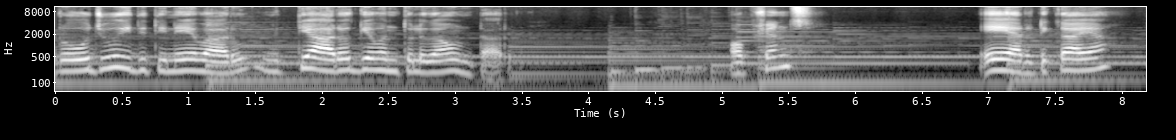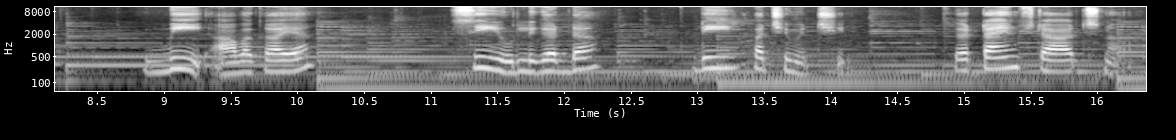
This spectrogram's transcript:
రోజు ఇది తినేవారు నిత్య ఆరోగ్యవంతులుగా ఉంటారు. ఆప్షన్స్ ఏ అరటికాయ. బి ఆవకాయ. సి ఉల్లిగడ్డ. డి పచ్చిమిర్చి. Your time starts now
